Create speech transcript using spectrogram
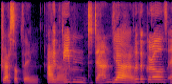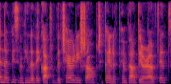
dress up thing. Like a themed dance. Yeah. But the girls end up using the thing that they got from the charity shop to kind of pimp out their outfits.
